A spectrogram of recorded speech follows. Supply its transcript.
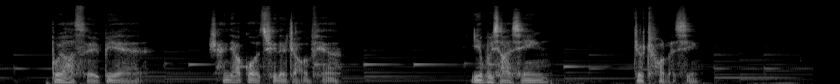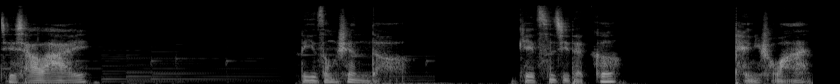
“不要随便删掉过去的照片，一不小心就抽了心”。接下来，李宗盛的《给自己的歌》，陪你说晚安。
